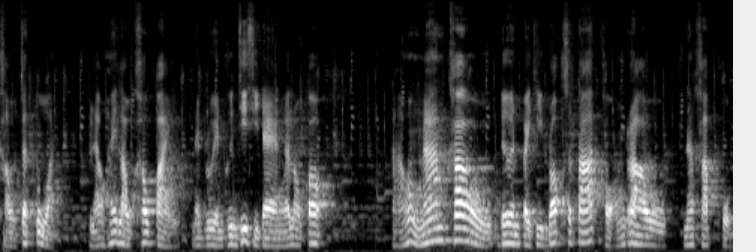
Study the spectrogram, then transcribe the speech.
เขาจะตรวจ แล้วให้เราเข้าไปในบริเวณพื้นที่สีแดงแล้วเราก็หาห้องน้ำเข้าเดินไปที่บล็อกสตาร์ทของเรานะครับ ผม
